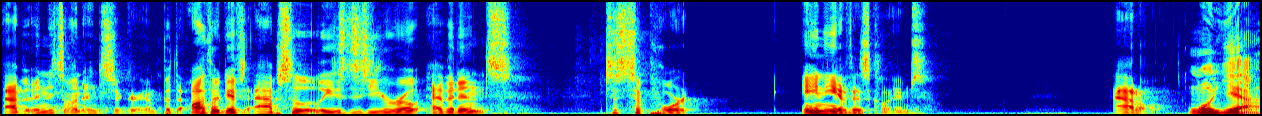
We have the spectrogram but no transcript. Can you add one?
and it's on Instagram, but the author gives absolutely zero evidence to support any of his claims at all. Well, yeah.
